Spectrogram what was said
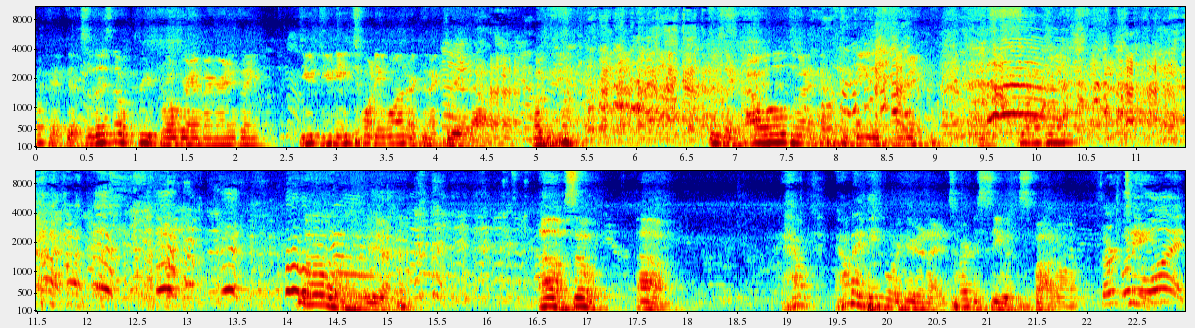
Okay, good. So there's no pre-programming or anything. Do you, do you need 21 or can I clear it out? Okay. He's like, how old do I have to be to drink? Seven. Oh, yeah. Oh, so, um, how, how many people are here tonight? It's hard to see with the spot on. 21.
